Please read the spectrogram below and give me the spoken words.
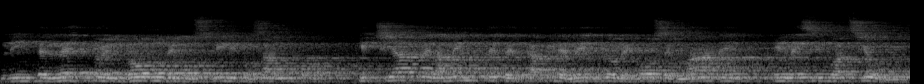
L'intelletto è il dono dello Spirito Santo che ci apre la mente per capire meglio le cose umane e le situazioni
